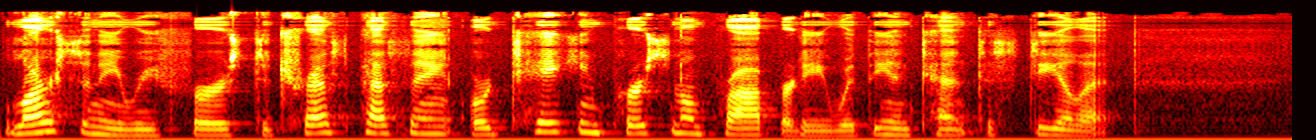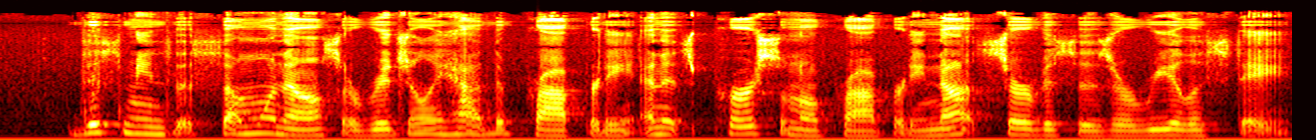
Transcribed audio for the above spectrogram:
Larceny refers to trespassing or taking personal property with the intent to steal it. This means that someone else originally had the property and it's personal property, not services or real estate.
